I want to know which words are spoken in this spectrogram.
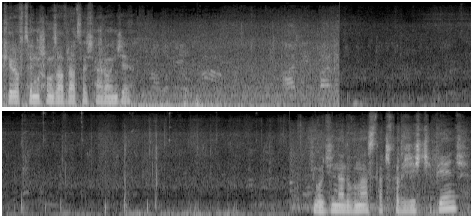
Kierowcy muszą zawracać na rondzie. Godzina 12.45.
